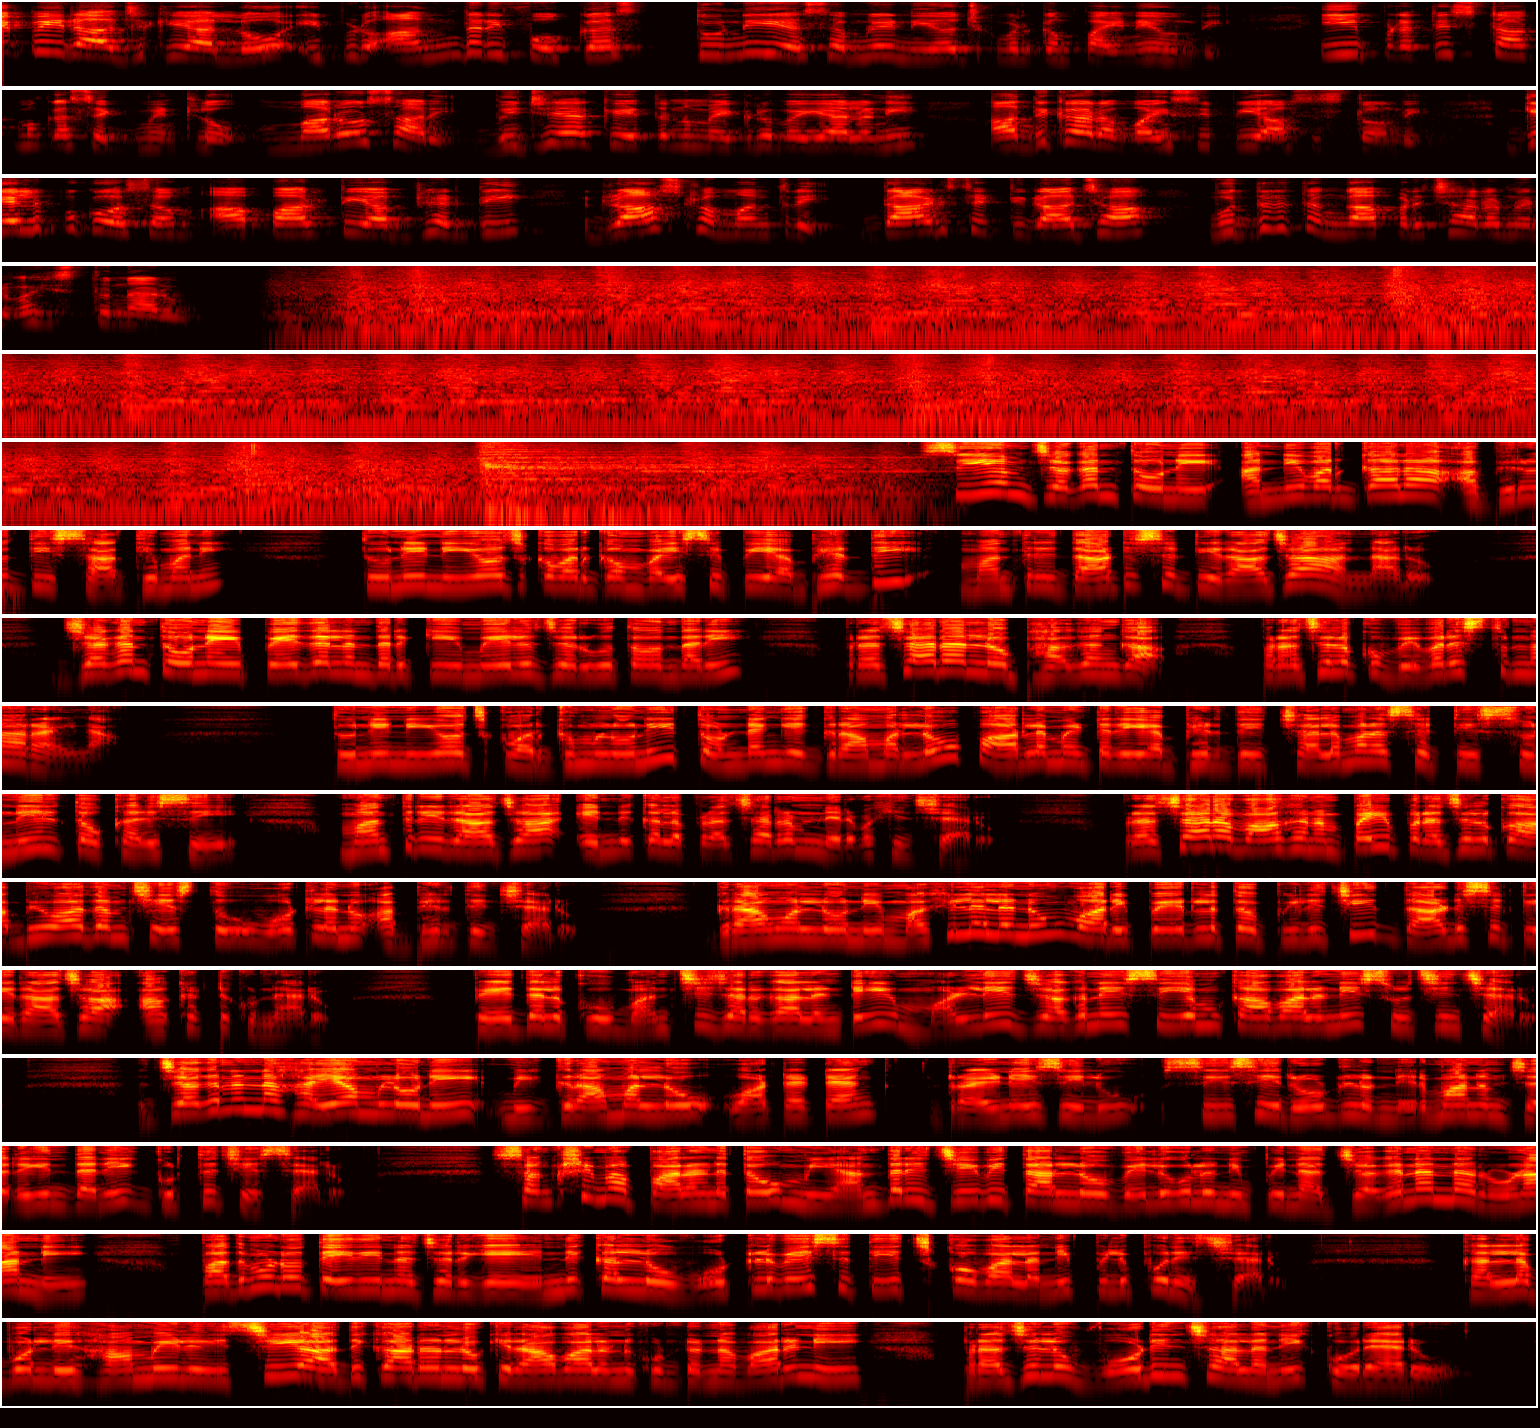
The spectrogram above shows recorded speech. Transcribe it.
AP రాజకీయాల్లో ఇప్పుడు అందరి ఫోకస్ తుని అసెంబ్లీ నియోజకవర్గం పైనే ఉంది. ఈ ప్రతిష్టాత్మక సెగ్మెంట్లో మరోసారి విజయకేతనం ఎగురవేయాలని అధికార వైసీపీ ఆశిస్తోంది. గెలుపు కోసం ఆ పార్టీ అభ్యర్థి రాష్ట్ర మంత్రి దాడిశెట్టి రాజా ఉధృతంగా ప్రచారం నిర్వహిస్తున్నారు. సీఎం జగన్తోనే అన్ని వర్గాల అభివృద్ధి సాధ్యమని తుని నియోజకవర్గం వైసీపీ అభ్యర్థి మంత్రి దాటిశెట్టి రాజా అన్నారు. జగన్తోనే పేదలందరికీ మేలు జరుగుతోందని ప్రచారంలో భాగంగా ప్రజలకు వివరిస్తున్నారాయన. తుని నియోజకవర్గంలోని తొండంగి గ్రామంలో పార్లమెంటరీ అభ్యర్థి చలమలశెట్టి సునీల్తో కలిసి మంత్రి రాజా ఎన్నికల ప్రచారం నిర్వహించారు. ప్రచార వాహనంపై ప్రజలకు అభివాదం చేస్తూ ఓట్లను అభ్యర్థించారు. గ్రామంలోని మహిళలను వారి పేర్లతో పిలిచి దాడిశెట్టి రాజా ఆకట్టుకున్నారు. పేదలకు మంచి జరగాలంటే మళ్ళీ జగనే సీఎం కావాలని సూచించారు. జగనన్న హయాంలోనే మీ గ్రామంలో వాటర్ ట్యాంక్ డ్రైనేజీలు సీసీ రోడ్లు నిర్మాణం జరిగిందని గుర్తు చేశారు. సంక్షేమ పాలనతో మీ అందరి జీవితాల్లో వెలుగులు నింపిన జగనన్న రుణాన్ని పదమూడో తేదీన జరిగే ఎన్నికల్లో ఓట్లు వేసి తీర్చుకోవాలని పిలుపునిచ్చారు. కల్లబొల్లి హామీలు ఇచ్చి అధికారంలోకి రావాలనుకుంటున్న వారిని ప్రజలు ఓడించాలని కోరారు.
